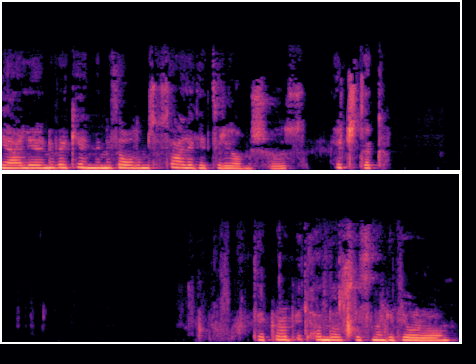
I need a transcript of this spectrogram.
diğerlerini ve kendimizi olumsuz hale getiriyormuşuz. Üç tık. Tekrar beden dosyasına gidiyorum.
